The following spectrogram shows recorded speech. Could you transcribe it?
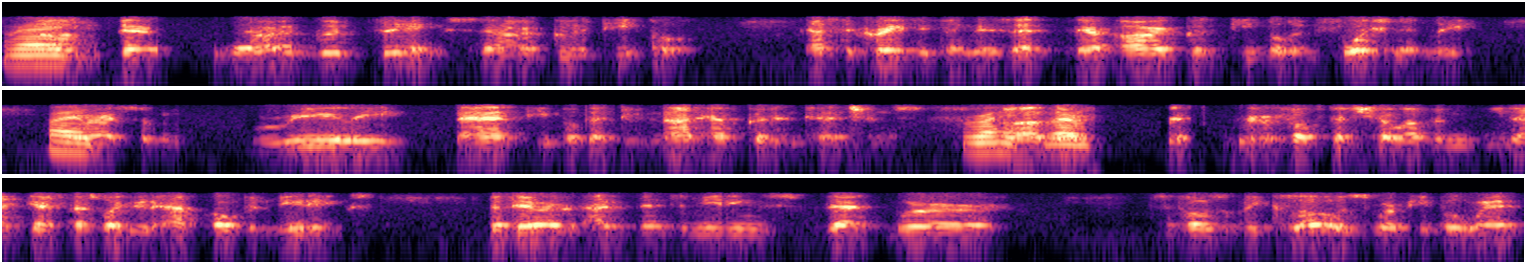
Right. Um, there, there are good things. There are good people. That's the crazy thing is that there are good people. Unfortunately, there are some really bad people that do not have good intentions. Right. Uh, there, right. there, there are folks that show up, and you know, I guess that's why you'd have open meetings. But there, are, I've been to meetings that were supposedly closed, where people went,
